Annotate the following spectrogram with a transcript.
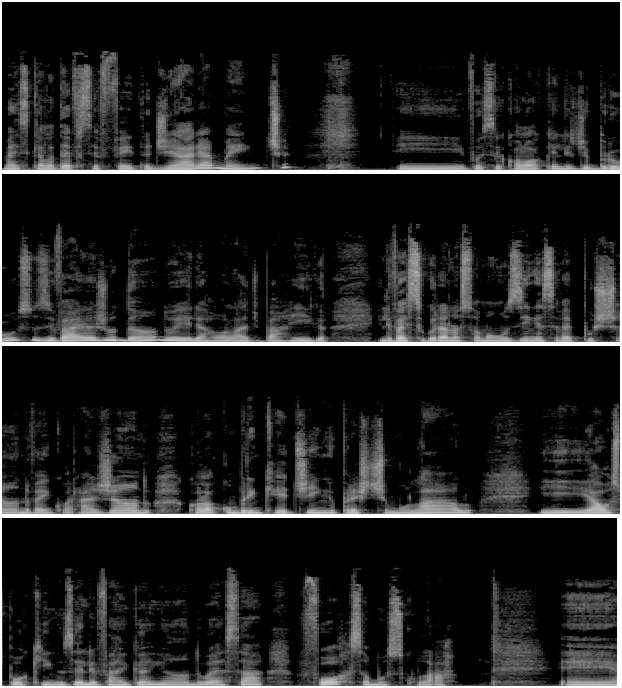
mas que ela deve ser feita diariamente e você coloca ele de bruços e vai ajudando ele a rolar de barriga. Ele vai segurar na sua mãozinha, você vai puxando, vai encorajando, coloca um brinquedinho para estimulá-lo e aos pouquinhos ele vai ganhando essa força muscular. É,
